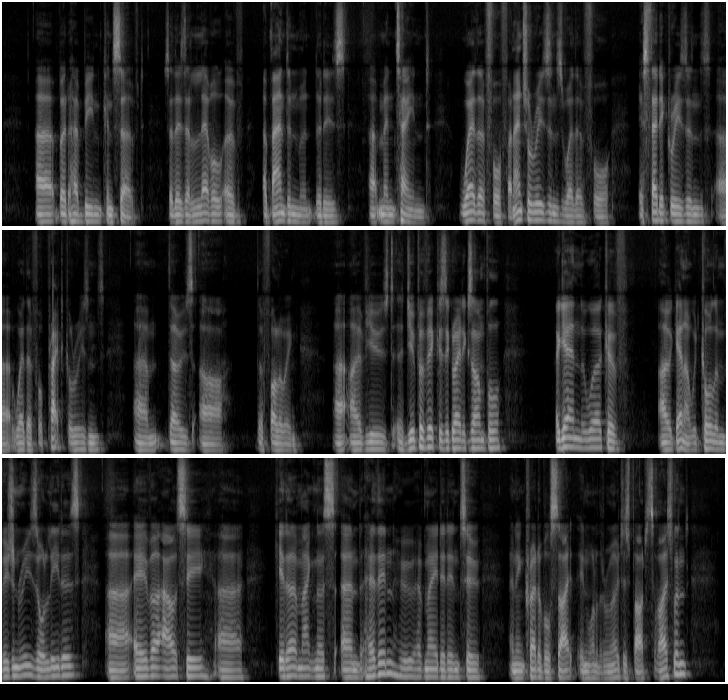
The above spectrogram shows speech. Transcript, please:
uh, but have been conserved. So there's a level of abandonment that is uh, maintained whether for financial reasons, whether for aesthetic reasons, uh, whether for practical reasons, um, those are the following. Uh, I've used uh, Djupavik as a great example. Again, the work of, uh, again, I would call them visionaries or leaders. Uh, Eva Aussie, uh, Kida, Magnus, and Hedin, who have made it into an incredible site in one of the remotest parts of Iceland,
